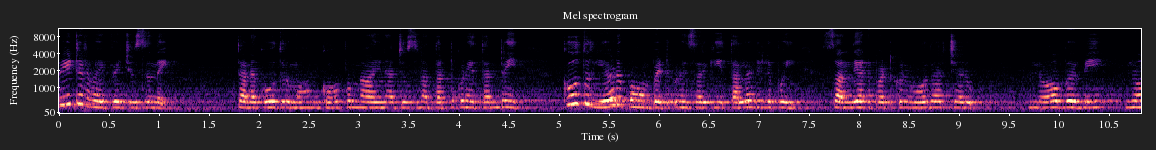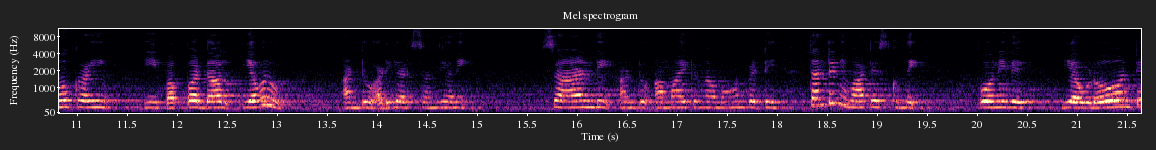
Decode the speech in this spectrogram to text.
పీటర్ వైపే చూసింది. తన కూతురు మొహం కోపంగా అయినా చూసిన తట్టుకునే తండ్రి కూతురు ఏడు మొహం పెట్టుకునేసరికి తల్లడిల్లిపోయి సంధ్యను పట్టుకుని ఓదార్చాడు. నో బేబీ నో క్రయింగ్ ఈ పప్ప డాల్ ఎవరు? అంటూ అడిగాడు సంధ్యని. శాండీ అంటూ అమాయకంగా మొహం పెట్టి తండ్రిని వాటేసుకుంది. పోనీలే ఎవడో అంటే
